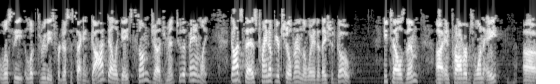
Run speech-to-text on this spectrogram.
we'll see look through these for just a second. God delegates some judgment to the family. God says, "Train up your children in the way that they should go." He tells them uh, in Proverbs 1:8, uh,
